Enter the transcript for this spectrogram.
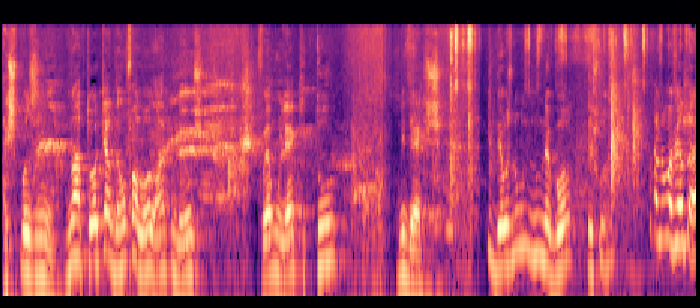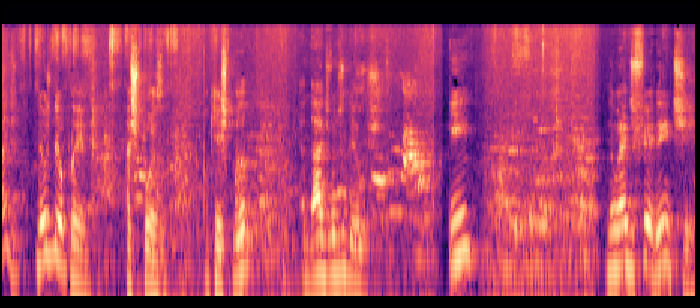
a esposinha. Não à toa que Adão falou lá com Deus. Foi a mulher que tu me deste. E Deus não, não negou. Deus falou, ah, não é verdade. Deus deu para ele, a esposa. Porque a esposa é dádiva de Deus. E não é diferente,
